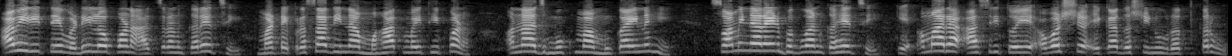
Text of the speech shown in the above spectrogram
આવી રીતે વડીલો પણ આચરણ કરે છે. માટે પ્રસાદીના મહાત્મયથી પણ અનાજ મુખમાં મુકાય નહીં. સ્વામિનારાયણ ભગવાન કહે છે કે, અમારા આશ્રિતોએ અવશ્ય એકાદશીનું વ્રત કરવું.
